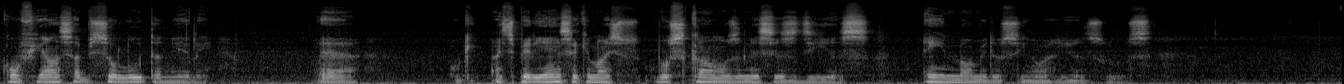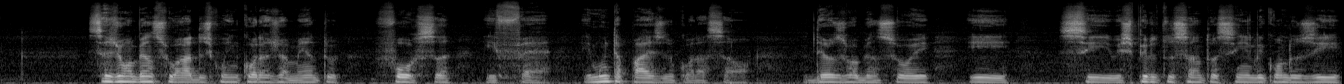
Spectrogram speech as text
Confiança absoluta nele. É, experiência que nós buscamos nesses dias, em nome do Senhor Jesus. Sejam abençoados com encorajamento, força e fé e muita paz no coração. Deus o abençoe e, se o Espírito Santo assim lhe conduzir,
